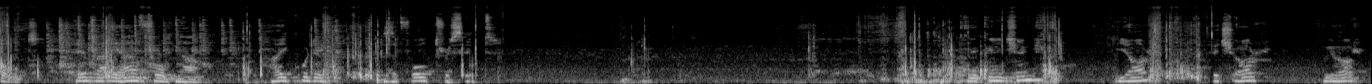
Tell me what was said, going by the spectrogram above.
fault. If I have fault now I codec the fault reset. You can change ER, HR, VR,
